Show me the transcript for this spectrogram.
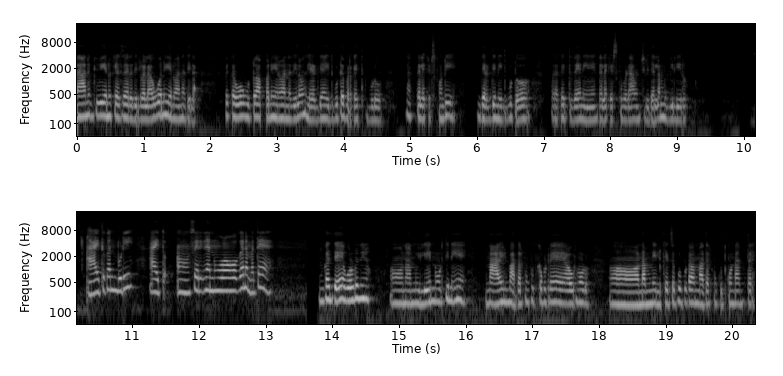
ನನಗೂ ಏನು ಕೆಲಸ ಇರೋದಿಲ್ವಲ್ಲ ಅವನು ಏನು ಅನ್ನೋದಿಲ್ಲ. ಬೇಕಾದ್ರೆ ಹೋಗ್ಬಿಟ್ಟು ಅಪ್ಪನೂ ಏನು ಅನ್ನೋದಿಲ್ಲ ಒಂದು ಎರಡು ದಿನ ಇದ್ಬಿಟ್ಟೆ ಬರಕೈತದ ಬಿಡು. ಯಾಕೆ ತಲೆ ಕೆಡ್ಸ್ಕೊಂಡು? ಒಂದು ಎರಡು ದಿನ ಇದ್ಬಿಟ್ಟು ಬರಕೈತದೆ ನೀನೇನು ತಲೆ ಕೆಡ್ಸ್ಕೊಬೇಡ ಒಂಚೂರು ಇದೆಲ್ಲ ಮುಗಿಲಿರು. ಆಯ್ತು ಕಂದ್ಬಿಡಿ ಆಯ್ತು. ಸರಿ ನಾನು ಹೋಗೋಣ ಮತ್ತೆ? ಹಂಗಂತೆ ಹೊರಡು ನೀನು. ನಾನು ಇಲ್ಲಿ ಏನು ನೋಡ್ತೀನಿ? ನಾನು ಇಲ್ಲಿ ಮಾತಾಡ್ಕೊಂಡು ಕೂತ್ಕೊಬಿಟ್ರೆ ಅವ್ರು ನೋಡು. ನಮ್ಮ ಇಲ್ಲಿ ಕೆಲಸ ಕೊಟ್ಬಿಟ್ಟು ಅವ್ನು ಮಾತಾಡ್ಕೊಂಡು ಕೂತ್ಕೊಂಡ ಅಂತಾರೆ.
